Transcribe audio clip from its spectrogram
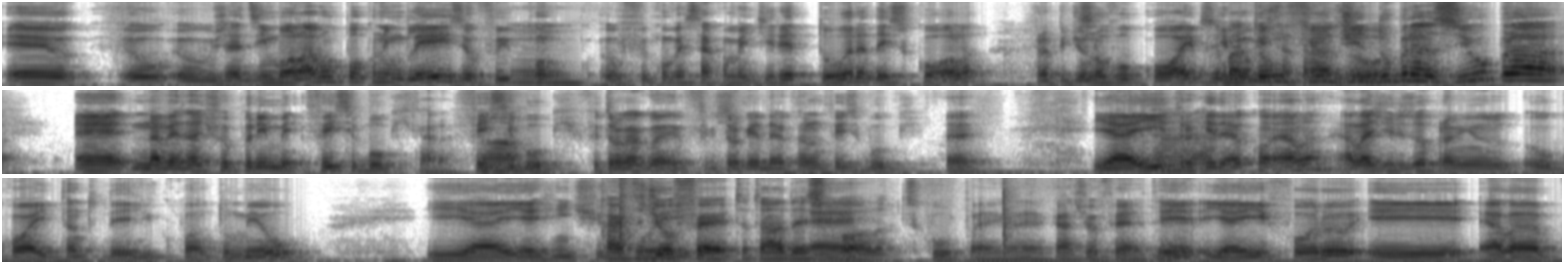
eu, eu, eu já desembolava um pouco no inglês, eu fui, hum. com, eu fui conversar com a minha diretora da escola pra pedir um novo COI. Você bateu um fio de, do Brasil pra. É, na verdade foi por Facebook, cara. Facebook. Ah. Fui, trocar, fui trocar ideia com ela no Facebook. É. E aí, troquei ideia com ela, ela agilizou pra mim o, o COI, tanto dele quanto o meu. E aí a gente Carta foi... de oferta, tá? Da é, escola. Desculpa, é, é carta de oferta. É. E, e, aí foram, e ela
